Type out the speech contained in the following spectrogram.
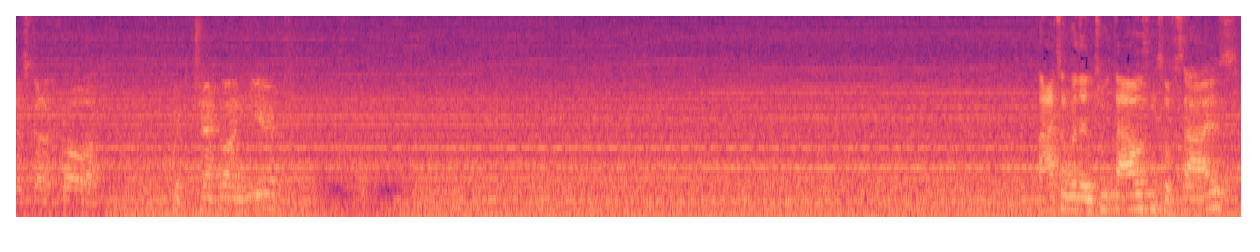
Just gonna throw a quick check on here. That's within two thousandths of size.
